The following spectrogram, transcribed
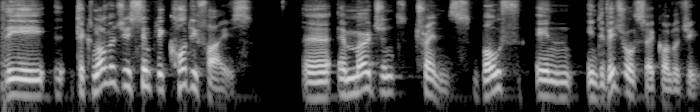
The technology simply codifies uh, emergent trends, both in individual psychology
